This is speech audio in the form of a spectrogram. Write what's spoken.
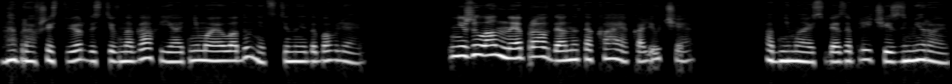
Набравшись твердости в ногах, я отнимаю ладонь от стены и добавляю. Нежеланная правда, она такая колючая. Обнимаю себя за плечи и замираю,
